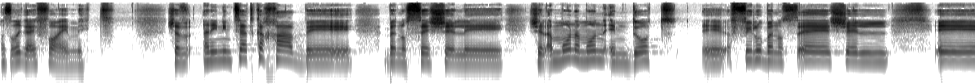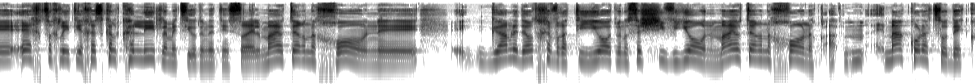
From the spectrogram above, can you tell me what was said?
אז רגע, איפה האמת? עכשיו, אני נמצאת ככה בנושא של, אה, של המון המון עמדות אפילו בנושא של אה, איך צריך להתייחס כלכלית למציאות במדינת ישראל, מה יותר נכון, אה, גם לדעות חברתיות בנושא שוויון, מה יותר נכון, מה הקול הצודק.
